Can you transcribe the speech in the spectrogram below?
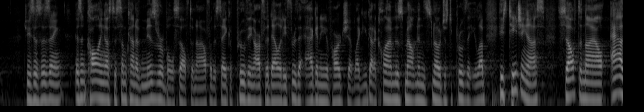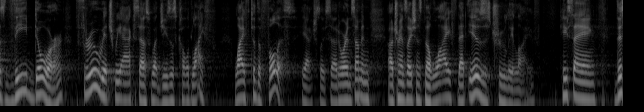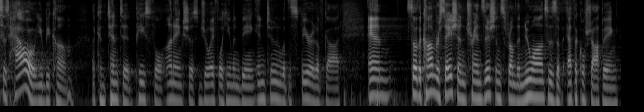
Jesus isn't, isn't calling us to some kind of miserable self denial for the sake of proving our fidelity through the agony of hardship. Like you got to climb this mountain in the snow just to prove that you love. He's teaching us self denial as the door through which we access what Jesus called life. Life to the fullest, he actually said, or in some in, uh, translations, the life that is truly life. He's saying, This is how you become a contented, peaceful, unanxious, joyful human being in tune with the Spirit of God. And so the conversation transitions from the nuances of ethical shopping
